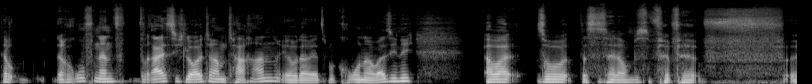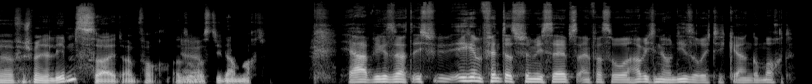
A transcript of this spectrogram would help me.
da, da, rufen dann 30 Leute am Tag an, oder jetzt mit Corona, weiß ich nicht. Aber so, das ist halt auch ein bisschen ver, ver, ver, äh, verschwendete Lebenszeit einfach, also ja. was die da macht. Ja, wie gesagt, ich, ich empfinde das für mich selbst einfach so, habe ich noch nie so richtig gern gemocht.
